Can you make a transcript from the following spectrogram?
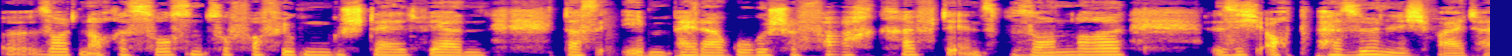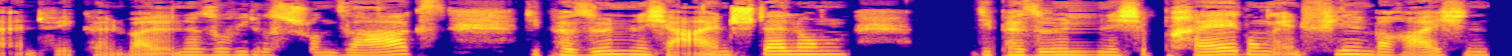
äh, sollten auch Ressourcen zur Verfügung gestellt werden, dass eben pädagogische Fachkräfte insbesondere sich auch persönlich weiterentwickeln, weil ne, so wie du es schon sagst, die persönliche Einstellung die persönliche Prägung in vielen Bereichen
